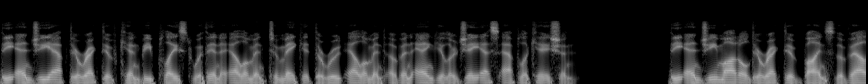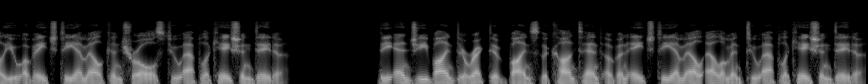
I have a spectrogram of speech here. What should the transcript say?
The ngapp directive can be placed within an element to make it the root element of an AngularJS application. The ngModel directive binds the value of HTML controls to application data. The ngBind directive binds the content of an HTML element to application data.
